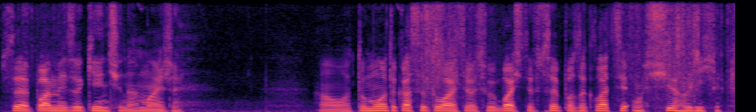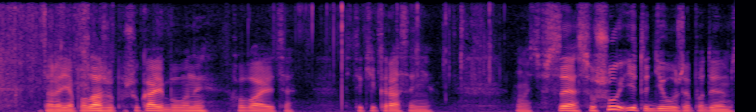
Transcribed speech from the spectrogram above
Все, пам'ять закінчена майже. От, тому така ситуація. Ось ви бачите, все по закладці. О, ще горіхи. Зараз я полажу, пошукаю, бо вони ховаються. Ось такі красені. Ось, все сушу і тоді вже подивимося.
